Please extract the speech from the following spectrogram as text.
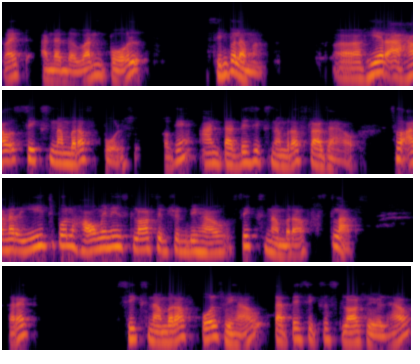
right? Under the one pole, simple amma. Uh, here I have six number of poles, okay, and 36 number of slots I have. So under each pole, how many slots it should be have? Six number of slots, correct? Six number of poles we have, 36 slots we will have.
